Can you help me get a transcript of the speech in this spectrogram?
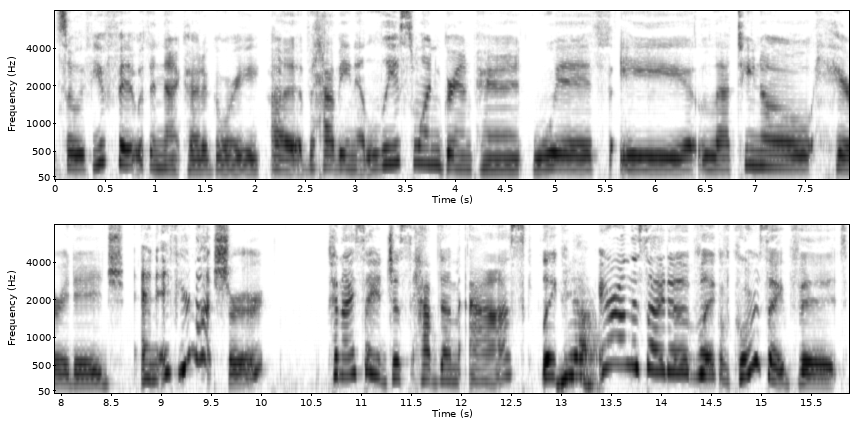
So if you fit within that category, of having at least one grandparent with a Latino heritage. And if you're not sure, can I say just have them ask? Like, yeah. err on the side of like, of course I fit.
